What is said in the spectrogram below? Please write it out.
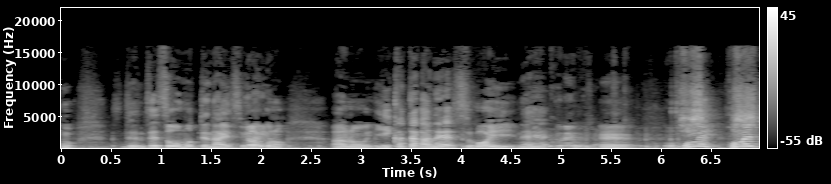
ら。もう全然そう思ってないですよね。いやいやこの、あの、言い方がね、すごいね。ええ。褒め、褒めて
